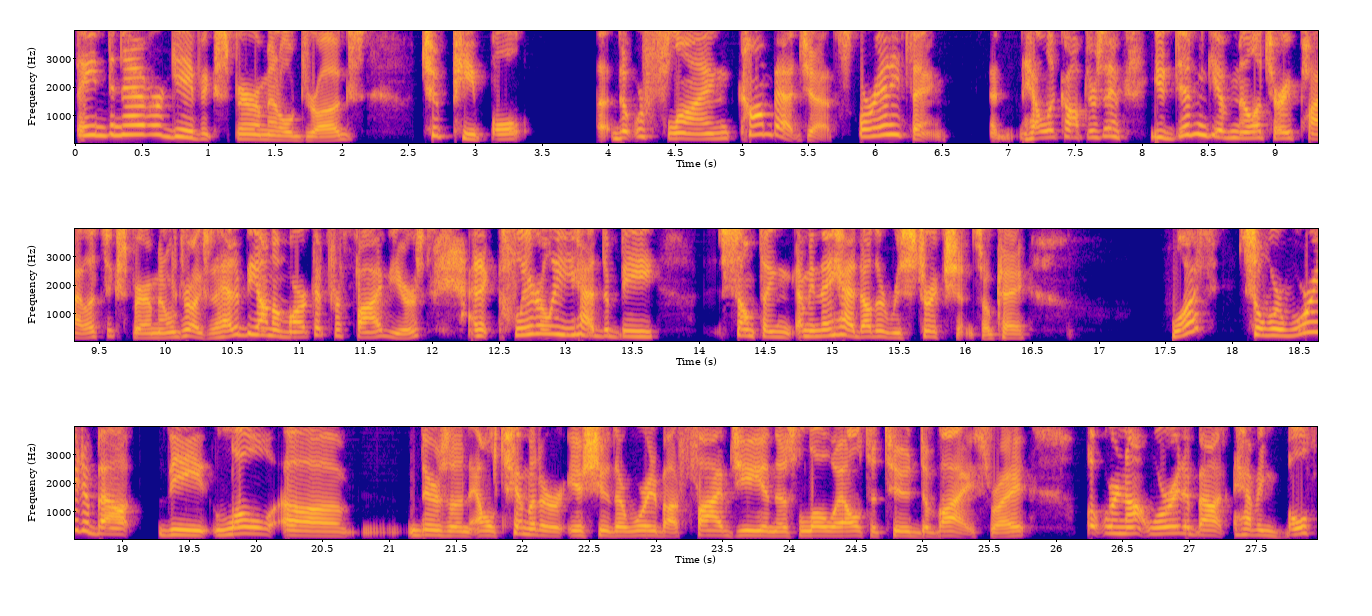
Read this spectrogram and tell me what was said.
they never gave experimental drugs to people uh, that were flying combat jets or anything. Uh, helicopters and you didn't give military pilots experimental drugs. It had to be on the market for five years and it clearly had to be something i mean they had other restrictions okay? What? So we're worried about the low uh, there's an altimeter issue they're worried about 5g in this low altitude device right? But we're not worried about having both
